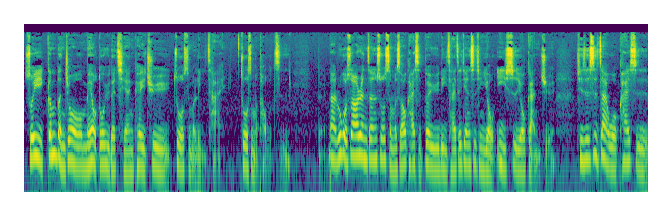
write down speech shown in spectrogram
所以根本就没有多余的钱可以去做什么理财，做什么投资。那如果说要认真说，什么时候开始对于理财这件事情有意识、有感觉，其实是在我开始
